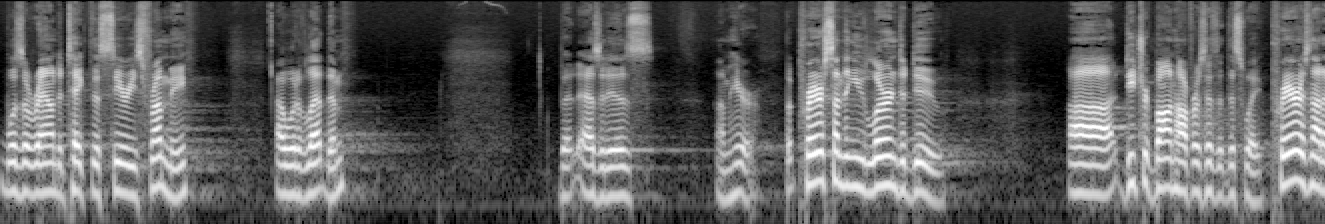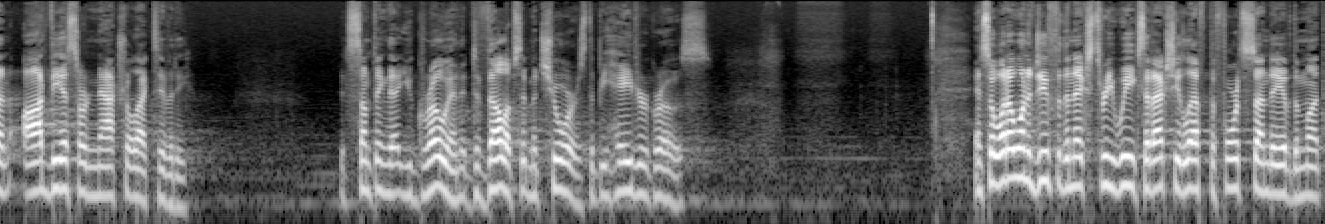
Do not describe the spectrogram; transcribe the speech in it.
was around to take this series from me, I would have let them but as it is, I'm here. But prayer is something you learn to do. Uh, Dietrich Bonhoeffer says it this way prayer is not an obvious or natural activity. It's something that you grow in, it develops, it matures, the behavior grows. And so, what I want to do for the next three weeks, I've actually left the fourth Sunday of the month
